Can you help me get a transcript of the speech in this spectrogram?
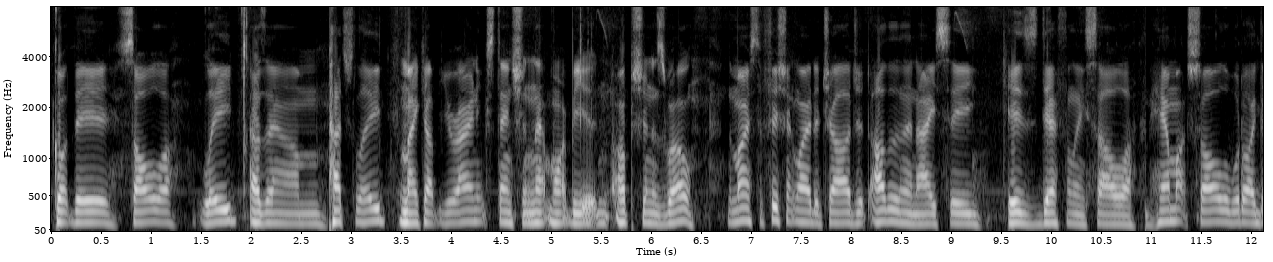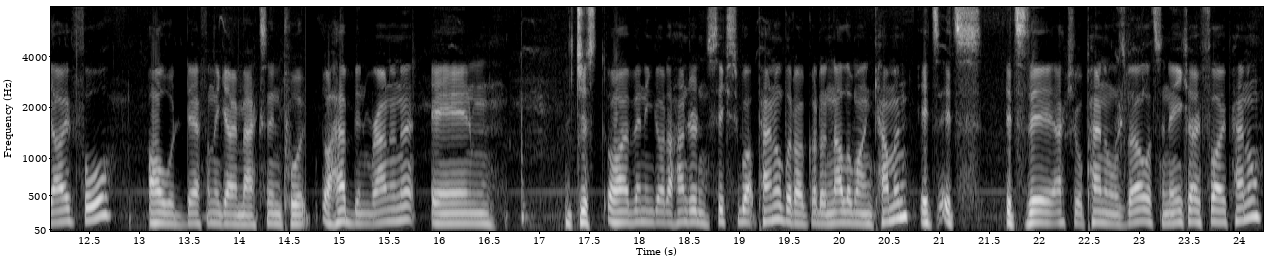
got their solar lead as a um, patch lead, make up your own extension, that might be an option as well. The most efficient way to charge it other than AC is definitely solar. How much solar would I go for? I would definitely go max input. I have been running it and just I've only got a 160 watt panel but I've got another one coming it's it's it's their actual panel as well. It's an EcoFlow panel.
